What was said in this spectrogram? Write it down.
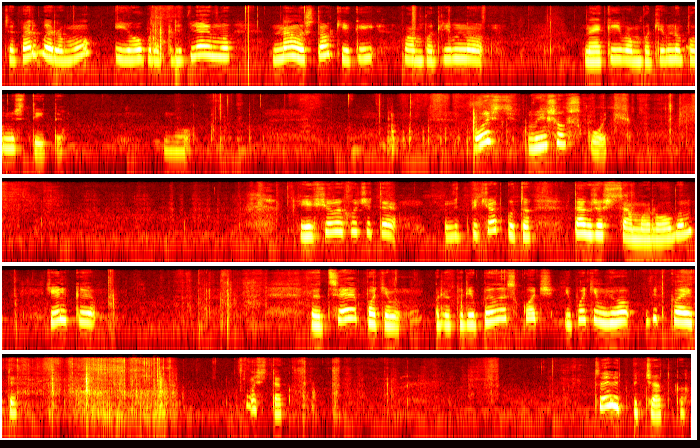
Тепер беремо і його прикріпляємо на листок, який вам потрібно, на який вам потрібно помістити. його. Ось вийшов скотч. Якщо ви хочете відпечатку, то так же ж само робимо. Тільки це потім прикріпили скотч і потім його відклеїте. Ось так. Це відпечатка.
